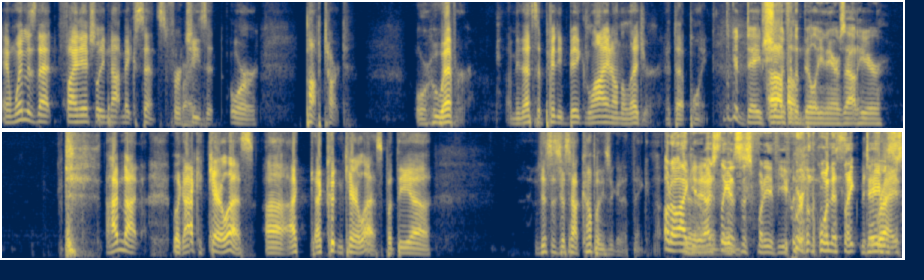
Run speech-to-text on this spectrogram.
And when does that financially not make sense for Right. Cheez It or Pop Tart or whoever? I mean, that's a pretty big line on the ledger at that point. Look at Dave showing for the Um, billionaires out here. I'm not. Look, I could care less. Uh, I I couldn't care less. But the uh, this is just how companies are going to think about. Oh no, I You get it. I just and- think it's just funny if you were the one that's like Dave. Right.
